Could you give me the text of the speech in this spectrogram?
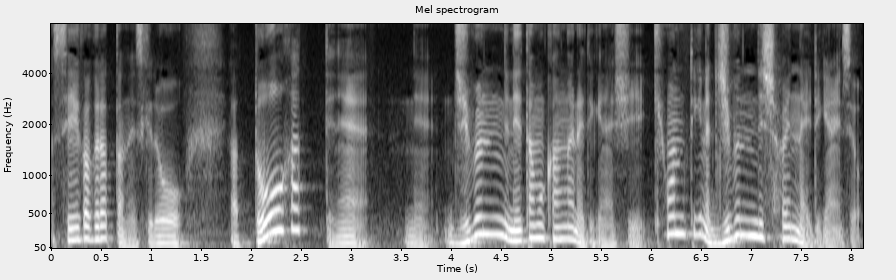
性格だったんですけど動画ってねね自分でネタも考えないといけないし基本的には自分で喋んないといけないんですよ。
